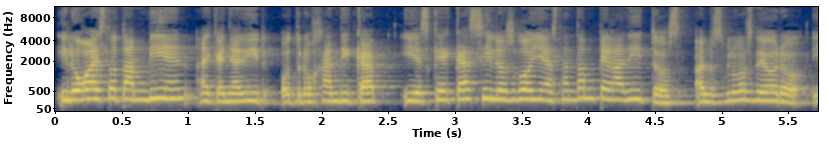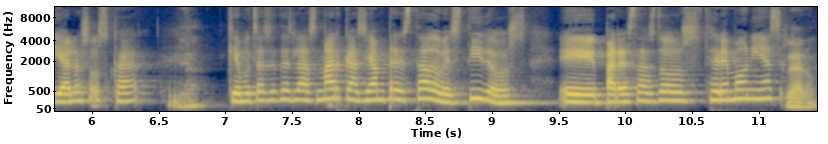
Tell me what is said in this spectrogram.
Y luego a esto también hay que añadir otro hándicap, y es que casi los Goya están tan pegaditos a los Globos de Oro y a los Oscar que muchas veces las marcas ya han prestado vestidos eh, para estas dos ceremonias claro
